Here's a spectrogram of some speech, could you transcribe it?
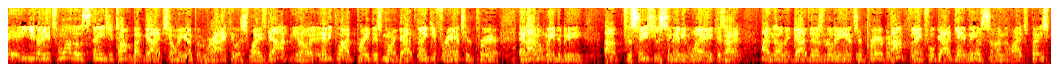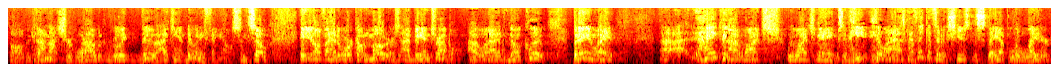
you know, it's one of those things you talk about God showing up in miraculous ways. God, you know, Eddie Clyde prayed this morning, God, thank you for answered prayer. And I don't mean to be uh, facetious in any way because I, I know that God does really answer prayer, but I'm thankful God gave me a son that likes baseball because I'm not sure what I would really do. I can't do anything else. And so, you know, if I had to work on motors, I'd be in trouble. I, I have no clue. But anyway, uh, Hank and I watch, we watch games, and he, he'll ask, I think it's an excuse to stay up a little later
